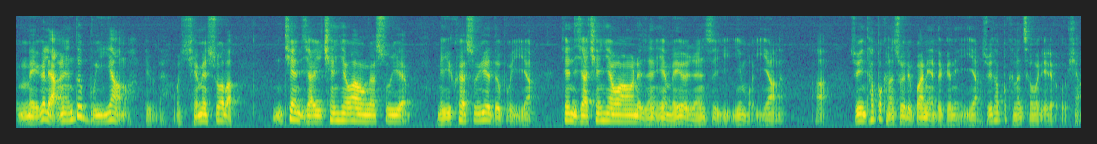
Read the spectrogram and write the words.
每个两个人都不一样嘛，对不对？我前面说了，天底下有千千万万个树叶，每一块树叶都不一样，天底下千千万万的人，也没有人是一一模一样的。所以他不可能所有的观点都跟你一样，所以他不可能成为你的偶像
